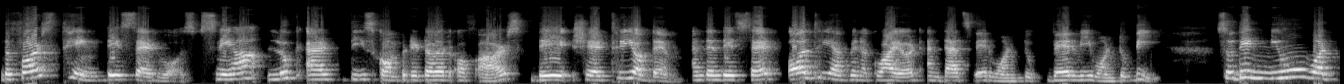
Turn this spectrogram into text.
the first thing they said was, Sneha, look at these competitor of ours. They shared three of them. And then they said, all three have been acquired, and that's where want to where we want to be. So they knew what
